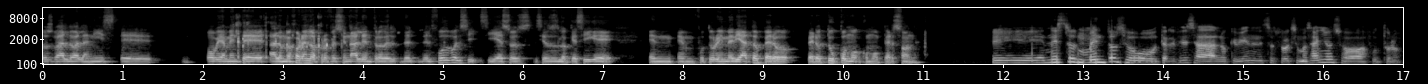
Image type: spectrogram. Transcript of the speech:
Osvaldo Alanís? Eh, obviamente, a lo mejor en lo profesional dentro del, fútbol, si, si, eso es, si eso es lo que sigue en, futuro inmediato, pero, pero tú como, como persona. Eh, ¿En estos momentos o te refieres a lo que viene en estos próximos años o a futuro?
